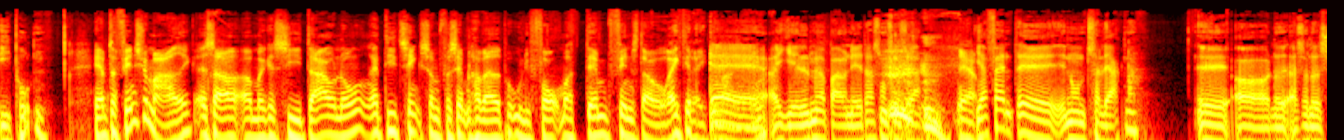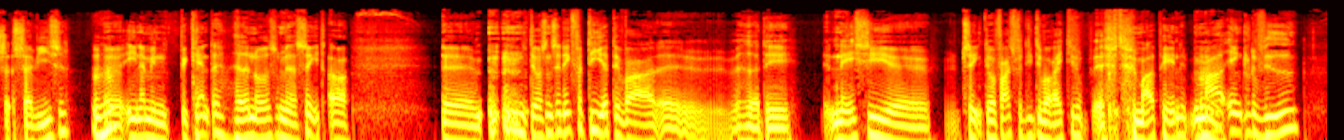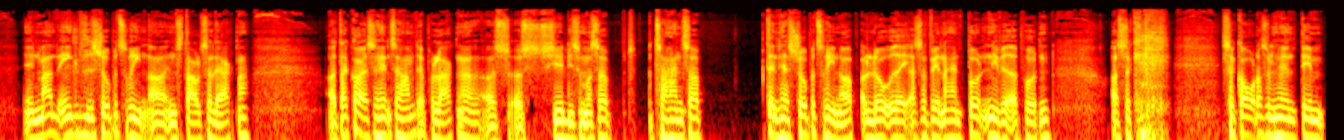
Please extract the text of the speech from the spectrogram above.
i Polen. Jamen, der findes jo meget, ikke? Altså, og man kan sige, der er jo nogle af de ting, som for eksempel har været på uniformer, dem findes der jo rigtig, rigtig mange. af, Ja, og hjelme og bajonetter og sådan sager. Ja. Jeg fandt øh, nogle tallerkener øh, og noget, altså noget service. Mhm. Mm-hmm. Øh, en af mine bekendte havde noget, som jeg havde set, og øh, det var sådan set ikke fordi, at det var, øh, hvad hedder det, nazi-ting. det var faktisk fordi, det var rigtig øh, meget pæne. Mm. Meget enkelte hvide, en meget enkelt hvid suppeterin og en stavl tallerkener. Og der går jeg så hen til ham der på lakken og, og, og siger ligesom, og så tager han så den her suppeterin op og låget af, og så vender han bunden i vejret på den. Og så, kan, så går der simpelthen det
